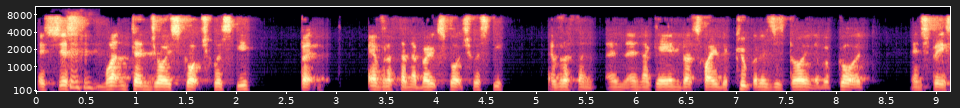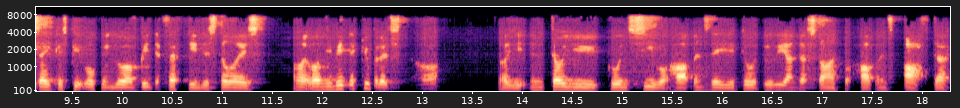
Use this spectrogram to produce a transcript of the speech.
it's just wanting to enjoy Scotch whisky, but everything about Scotch whisky, everything, and, and again that's why the Cooperage is brilliant that we've got it in Speyside because people can go, I've been to 15 distilleries. I'm like, well, have you been to Cooperage? No. Well, you, until you go and see what happens there, you don't really understand what happens after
